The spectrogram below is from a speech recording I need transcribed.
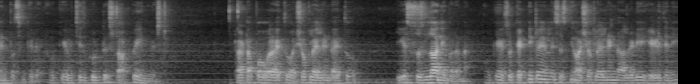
nine percent ಇದೆ. Okay which is good stock to invest Tata Power ಆಯಿತು ಅಶೋಕ್ ಲೈಲ್ಯಾಂಡ್ ಆಯಿತು. ಈಗ ಸುಜ್ಲಾನಿಗೆ ಬರೋಣ. ಓಕೆ ಸೊ ಟೆಕ್ನಿಕಲ್ ಅನಾಲಿಸಿಸ್ ನೀವು ಅಶೋಕ್ ಲೈಲ್ಯಾಂಡ್ ಆಲ್ರೆಡಿ ಹೇಳಿದ್ದೀನಿ.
